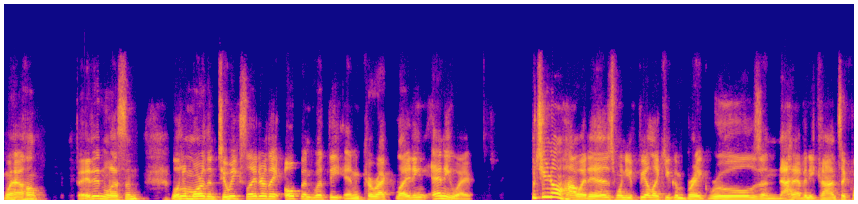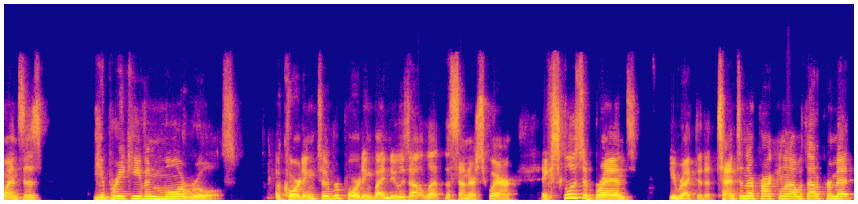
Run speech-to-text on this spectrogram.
Well, they didn't listen. A little more than two weeks later, they opened with the incorrect lighting anyway. But you know how it is when you feel like you can break rules and not have any consequences? You break even more rules. According to reporting by news outlet The Center Square, exclusive brands erected a tent in their parking lot without a permit,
